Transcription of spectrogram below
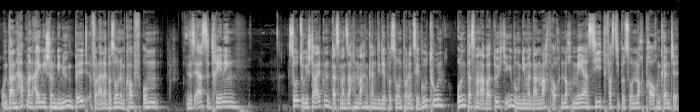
Und dann hat man eigentlich schon genügend Bild von einer Person im Kopf, um das erste Training so zu gestalten, dass man Sachen machen kann, die der Person potenziell gut tun und dass man aber durch die Übungen, die man dann macht, auch noch mehr sieht, was die Person noch brauchen könnte.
